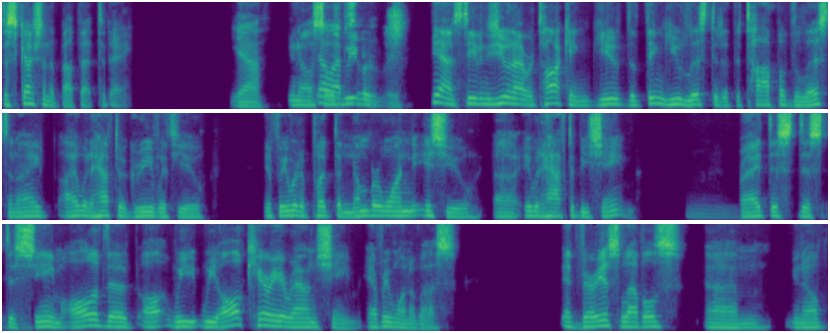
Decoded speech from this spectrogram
discussion about that today. Yeah. You know, so no, as we were yeah, Stephen, as you and I were talking, you the thing you listed at the top of the list, and I I would have to agree with you. If we were to put the number one issue, uh, it would have to be shame. Mm, Right? This this this shame. All of the all we we all carry around shame, every one of us, at various levels. Um, you know,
